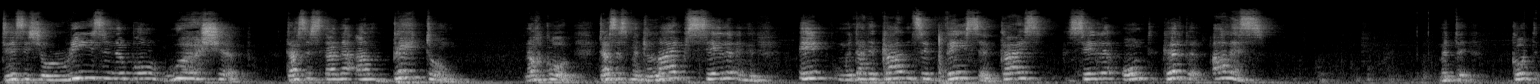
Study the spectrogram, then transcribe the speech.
this is your reasonable worship. Das ist deine Anbetung nach Gott. Das ist mit Leib, Seele, in, mit deinem ganzen Wesen, Geist, Seele und Körper, alles. Mit Gott,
